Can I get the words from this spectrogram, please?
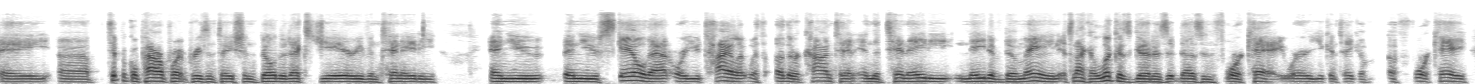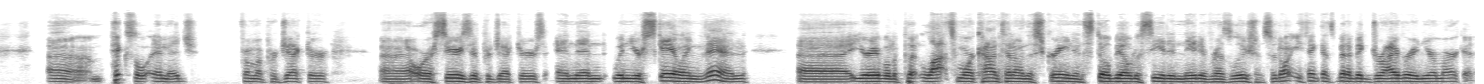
a uh, typical PowerPoint presentation, build it XGA or even 1080, and you and you scale that or you tile it with other content in the 1080 native domain, it's not going to look as good as it does in 4K, where you can take a, a 4K um, pixel image from a projector uh, or a series of projectors. And then when you're scaling, then uh, you're able to put lots more content on the screen and still be able to see it in native resolution. So, don't you think that's been a big driver in your market?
